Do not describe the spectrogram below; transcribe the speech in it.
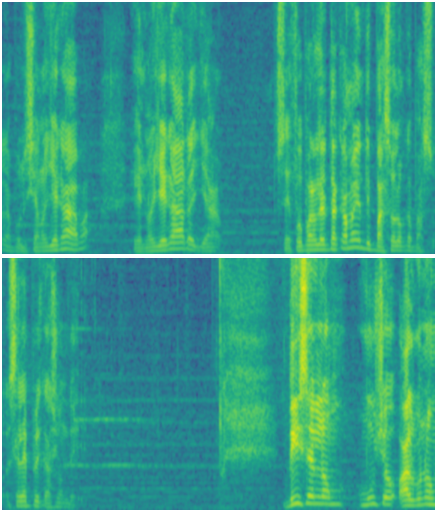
la policía no llegaba, él no llegara, ya se fue para el destacamento y pasó lo que pasó. Esa es la explicación de ella. Dicen los muchos, algunos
